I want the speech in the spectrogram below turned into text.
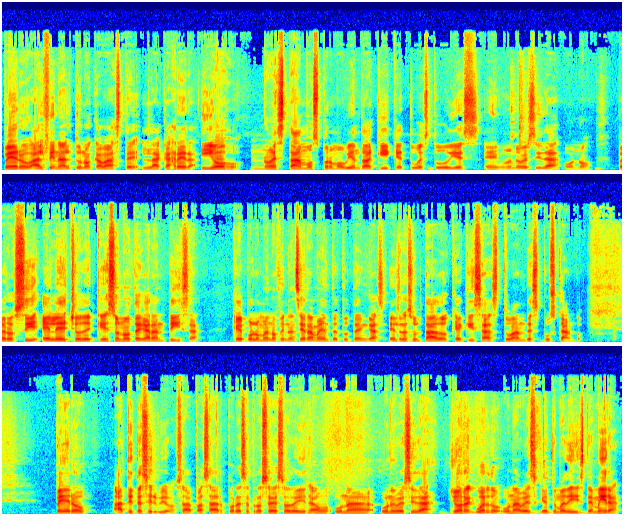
Pero al final tú no acabaste la carrera. Y ojo, no estamos promoviendo aquí que tú estudies en una universidad o no. Pero sí el hecho de que eso no te garantiza que por lo menos financieramente tú tengas el resultado que quizás tú andes buscando. Pero a ti te sirvió, o sea, pasar por ese proceso de ir a un- una universidad. Yo recuerdo una vez que tú me dijiste, mira,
